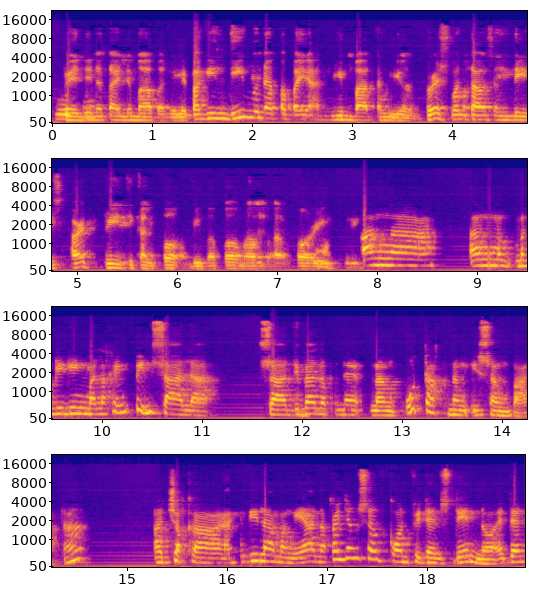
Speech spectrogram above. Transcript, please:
Pwede na tayo lumaban ulit. Pag hindi mo napabayaan yung batang yun, first 1,000 days are critical po. Di ba po, Ma'am uh, Cory? Ang ah, ang mag- magiging malaking pinsala sa development ng utak ng isang bata At saka, hindi lamang yan, ang kanyang self-confidence din, no? And then,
